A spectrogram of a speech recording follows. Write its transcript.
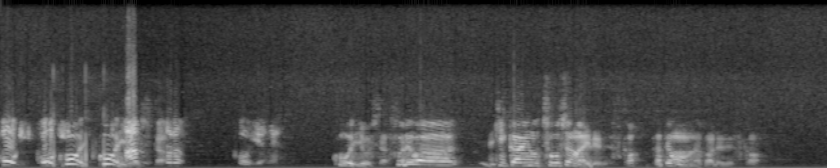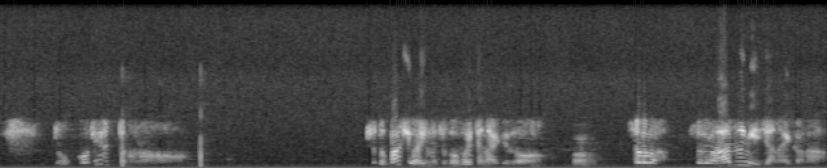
抗議、抗議。抗議、抗議あをしたそ。れ、抗議やね。工事をした。それは、議会の庁舎内でですか？建物の中でですか？どこでやったかな？ちょっと場所は今ちょっと覚えてないけど、あそれは、それは安住じゃないかな。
